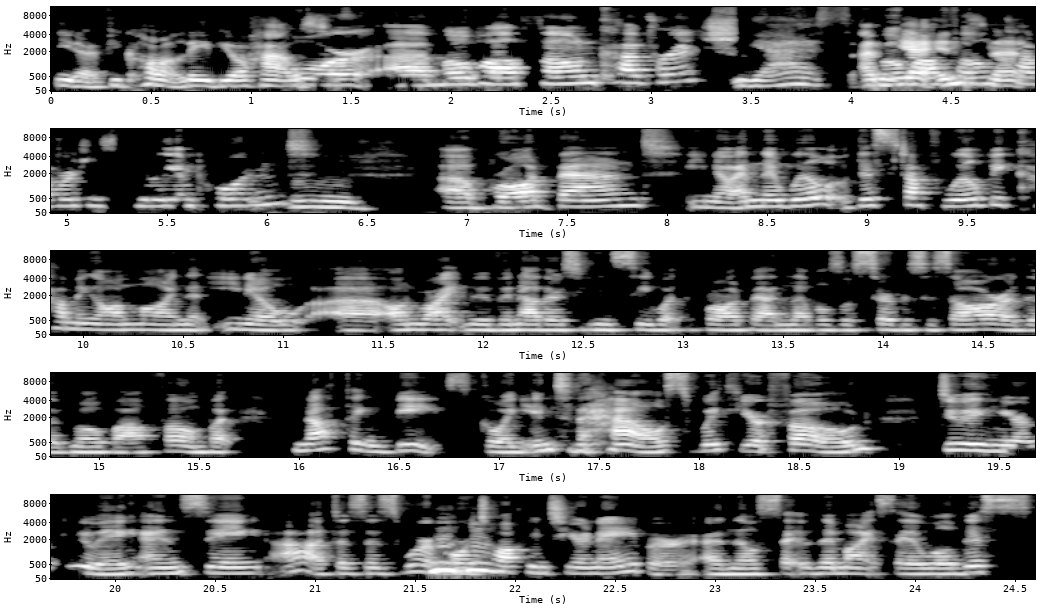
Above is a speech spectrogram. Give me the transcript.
you know, if you can't leave your house. Or uh, mobile phone coverage. Yes. And mobile yeah, phone internet. coverage is really important. Mm uh, broadband, you know, and there will this stuff will be coming online that you know uh, on Rightmove and others. You can see what the broadband levels of services are, the mobile phone, but nothing beats going into the house with your phone, doing your viewing, and seeing ah, does this work? or talking to your neighbor, and they'll say they might say, well, this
